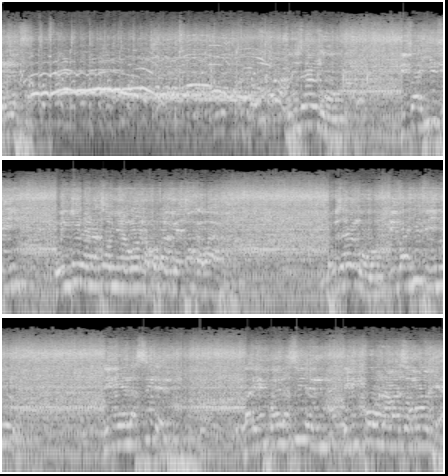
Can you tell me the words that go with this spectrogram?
mrefu. Ndugu zangu, vifaa hivi wengine wanatoa minong'ono kwamba vimetoka wapi. Ndugu zangu, vifaa hivi nilienda Sweden na nilipoenda Sweden nilikuwa na wazo moja,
